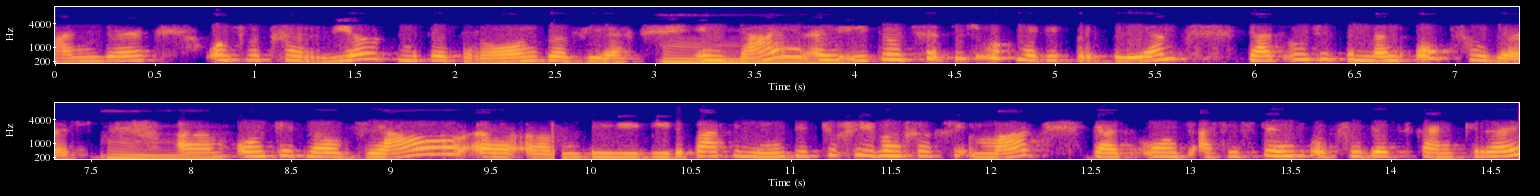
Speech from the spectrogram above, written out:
hande. Ons moet gereeld met ons rond beweeg. Mm. En dan uh, het ons sit ons ook met die probleem dat ons het min opvoeders. Mm. Um ons het nou wel uh, um die die departement het toegewing gemaak dat ons assistent opvoeders kan kry.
